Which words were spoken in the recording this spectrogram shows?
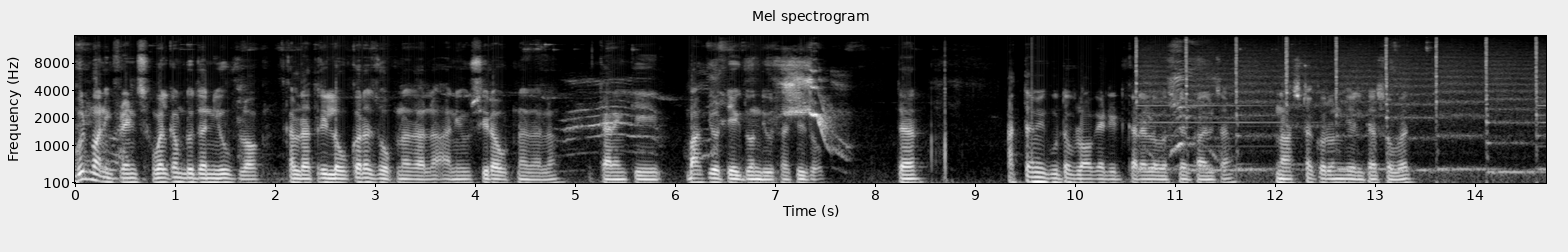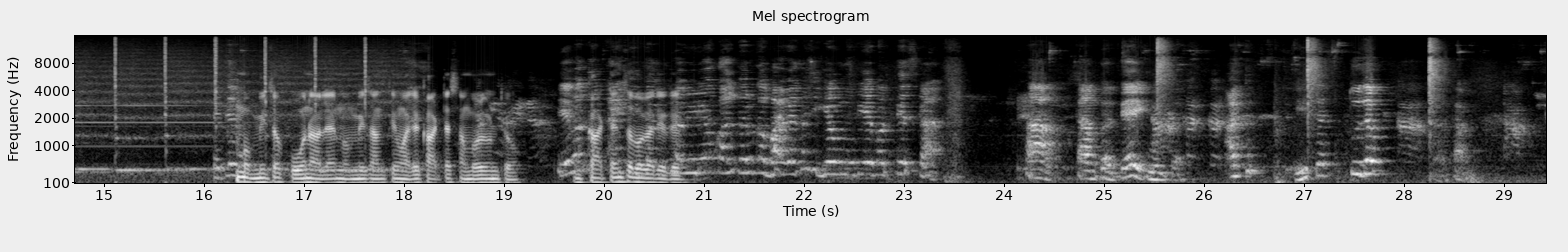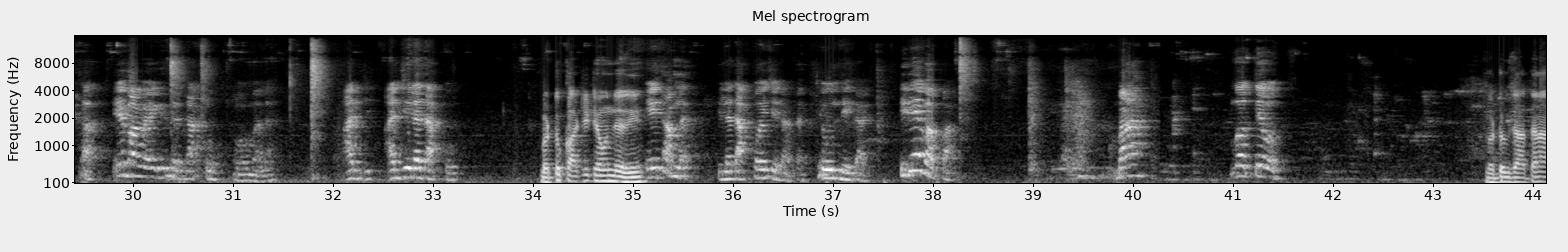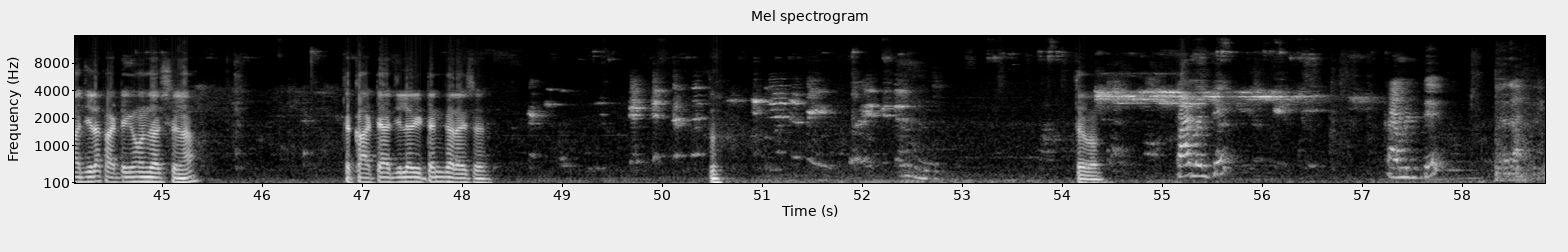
Good morning friends welcome to the new blog काल रात्री लवकरच झोपणं झालं आणि उशिरा उठणं झालं. कारण की बाकी होती एक दोन दिवसाची झोप. तर आत्ता मी कुठं ब्लॉग एडिट करायला बसलो कालचा. नाश्ता करून गेल त्यासोबत. मम्मीचा फोन आला आणि मम्मी सांगते माझ्या काट्या सांभाळून ठेव. काट्यांचं बघा तिथे. तुझं ए बाबा इथं दाखव हो मला आजी आजीला दाखव बट तू काठी ठेवून दे. हे थांब ना तिला दाखवायचे ना आता ठेवून दे काय इथे बाप्पा बाळा बघ ते बघ बट तू जाताना आजीला काटे घेऊन जाशील ना तर काटे आजीला रिटर्न करायचं. तू- तर बघ काय म्हणते? काय म्हणते? रात्री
